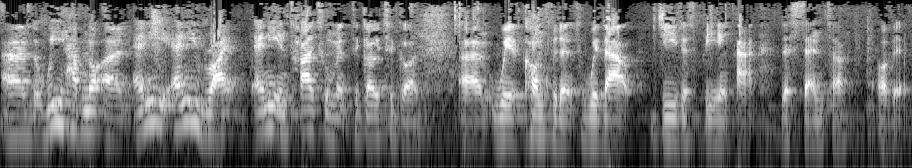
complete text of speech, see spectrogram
um, that we have not earned any any right, any entitlement to go to God um, with confidence without Jesus being at the center of it.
